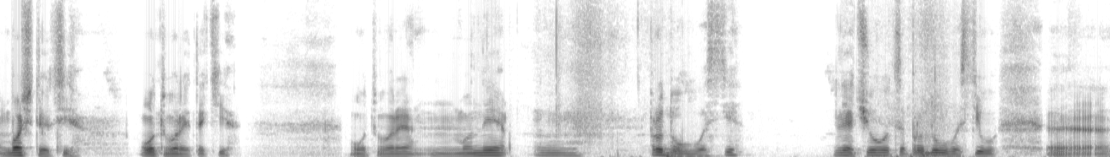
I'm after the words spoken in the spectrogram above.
Бачите, ці отвори такі. Отвори. Вони продовгості. Для чого це продовгості? Е,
